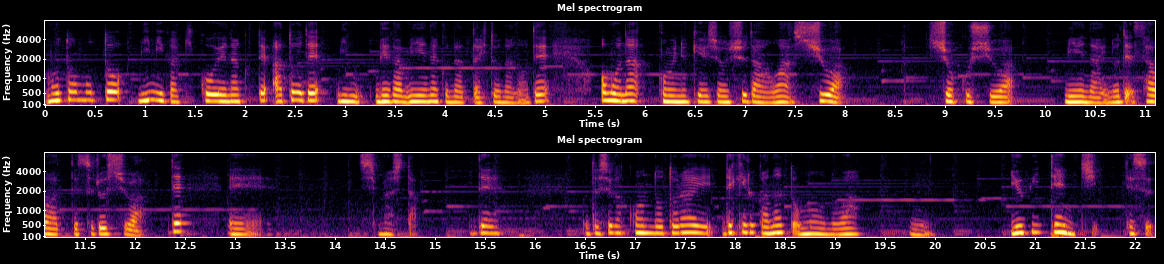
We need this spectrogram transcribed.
もともと耳が聞こえなくて後で目が見えなくなった人なので主なコミュニケーション手段は手話触手話見えないので触ってする手話で、えー、しましたで私が今度トライできるかなと思うのは、うん、指点字です。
